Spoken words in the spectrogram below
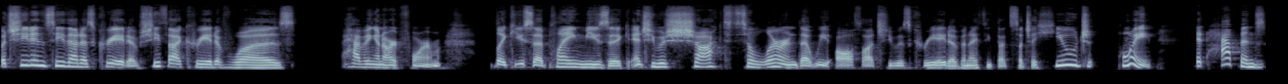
But she didn't see that as creative. She thought creative was having an art form, like you said, playing music. And she was shocked to learn that we all thought she was creative. And I think that's such a huge point. It happens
